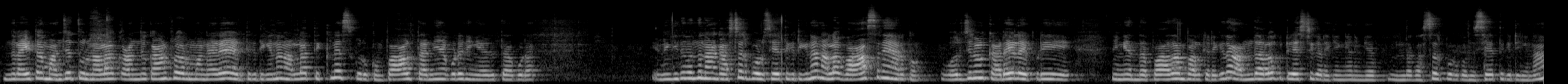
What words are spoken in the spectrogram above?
கொஞ்சம் லைட்டாக மஞ்சத்தூள் நல்லா கொஞ்சம் கார்ன்ஃப்ளவர் மாவு நிறையா எடுத்துக்கிட்டிங்கன்னா நல்லா திக்னஸ் கொடுக்கும். பால் தனியாக கூட நீங்கள் எடுத்தால் கூட. எனக்கு இது வந்து நான் கஸ்டர்ட் பவுடர் சேர்த்துக்கிட்டிங்கன்னா நல்லா வாசனையாக இருக்கும். ஒரிஜினல் கடையில் எப்படி நீங்கள் இந்த பாதாம் பால் கிடைக்குதோ அந்த அளவுக்கு டேஸ்ட்டு கிடைக்குங்க. நீங்கள் இந்த கஸ்டர்ட் பவுடர் கொஞ்சம் சேர்த்துக்கிட்டிங்கன்னா.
